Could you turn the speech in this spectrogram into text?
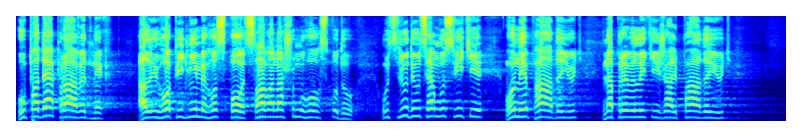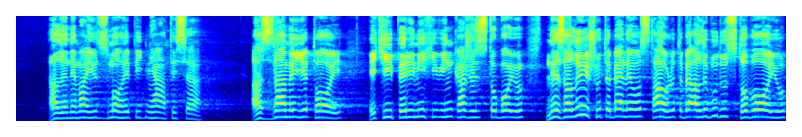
упаде праведник, але його підніме Господь, слава нашому Господу. Ось Люди у цьому світі вони падають, на превеликий жаль падають, але не мають змоги піднятися. А з нами є той, який переміг, і він каже з тобою: не залишу тебе, не оставлю тебе, але буду з тобою.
